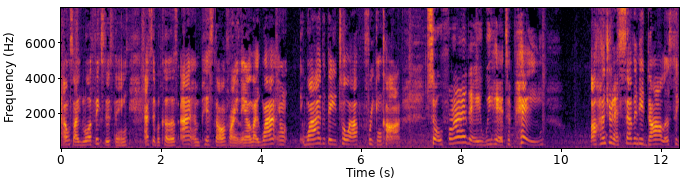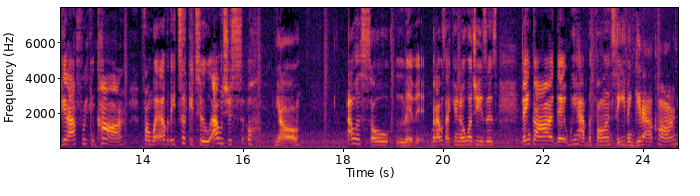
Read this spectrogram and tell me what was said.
I was like, Lord, fix this thing. I said, because I am pissed off right now. Like, why am, why did they tow our freaking car? So Friday, we had to pay $170 to get our freaking car from wherever they took it to. I was just, oh, y'all. I was so livid. But I was like, you know what, Jesus? Thank God that we have the funds to even get our car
